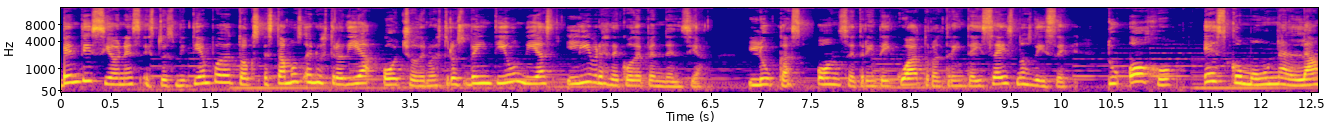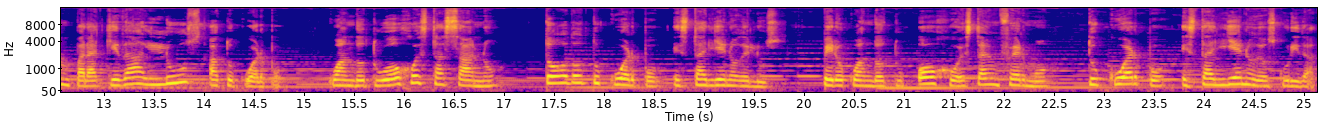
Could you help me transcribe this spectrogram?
Bendiciones, esto es mi tiempo de tox. Estamos en nuestro día 8 de nuestros 21 días libres de codependencia. Lucas 11, 34 al 36 nos dice, Tu ojo es como una lámpara que da luz a tu cuerpo. Cuando tu ojo está sano, todo tu cuerpo está lleno de luz. Pero cuando tu ojo está enfermo, tu cuerpo está lleno de oscuridad.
